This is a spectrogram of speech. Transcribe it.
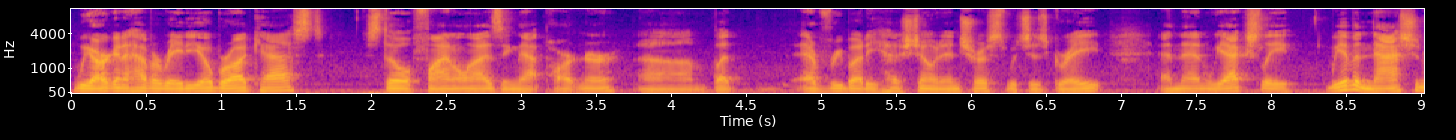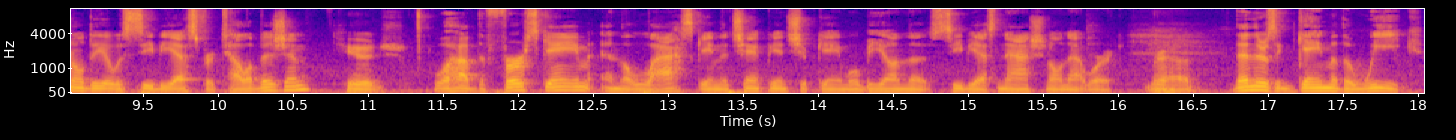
We are going to have a radio broadcast Still finalizing that partner, um, but everybody has shown interest, which is great. And then we actually we have a national deal with CBS for television. Huge. We'll have the first game and the last game, the championship game, will be on the CBS national network. Rad. Then there's a game of the week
